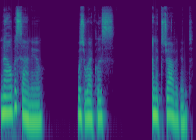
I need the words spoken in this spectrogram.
Now Bassanio was reckless and extravagant,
